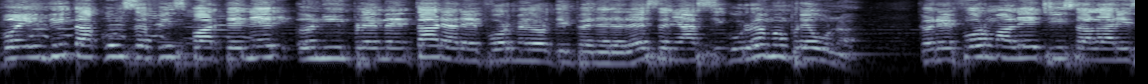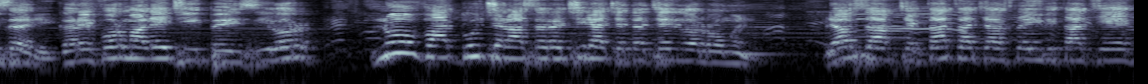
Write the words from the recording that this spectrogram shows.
vă invit acum să fiți parteneri în implementarea reformelor din PNRR, să ne asigurăm împreună că reforma legii salarizării, că reforma legii pensiilor nu va duce la sărăcirea cetățenilor români. Vreau să acceptați această invitație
